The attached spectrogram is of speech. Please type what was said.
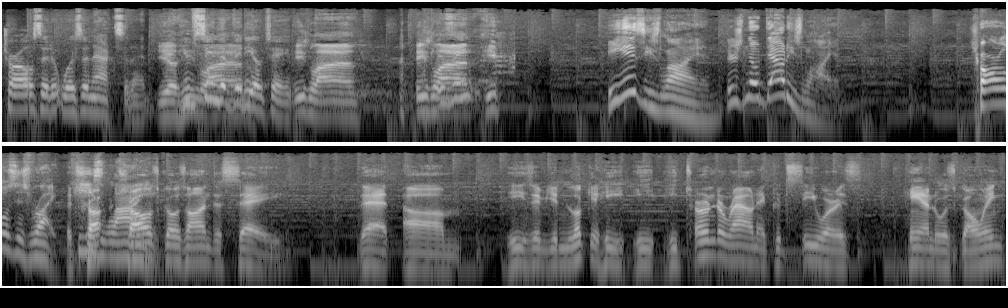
Charles said it was an accident. Yeah, You've he's seen lying. the videotape. He's lying. He's lying. He He is. He's lying. There's no doubt he's lying. Charles is right. But He's Char- lying. Charles goes on to say that um, he's if you look at he he he turned around and could see where his hand was going,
